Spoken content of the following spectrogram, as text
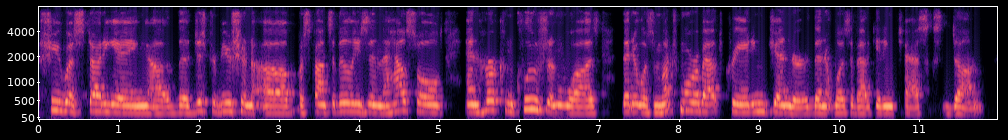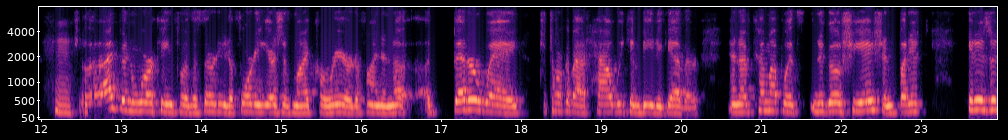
she was studying uh, the distribution of responsibilities in the household and her conclusion was that it was much more about creating gender than it was about getting tasks done. Hmm. so that i've been working for the 30 to 40 years of my career to find a better way to talk about how we can be together. And i've come up with negotiation but it it is a,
